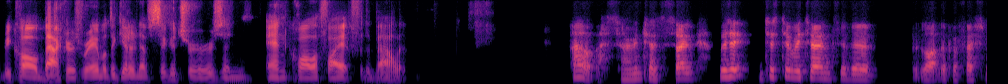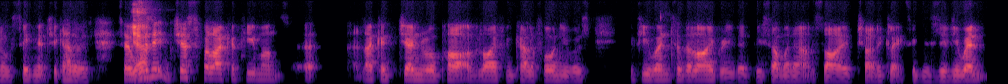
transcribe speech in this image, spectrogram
recall backers were able to get enough signatures and and qualify it for the ballot. Oh, so interesting. So was it just to return to the like the professional signature gatherers? So yeah. was it just for like a few months, uh, like a general part of life in California was if you went to the library, there'd be someone outside trying to collect signatures. If you went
